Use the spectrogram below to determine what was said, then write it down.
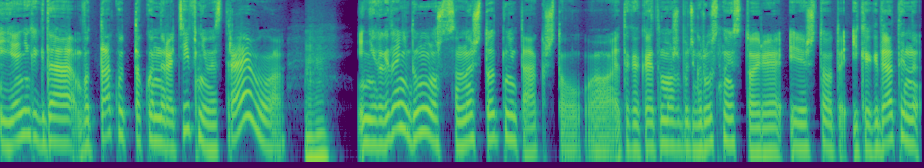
И я никогда вот так вот такой нарратив не выстраивала. Угу. И никогда не думала, что со мной что-то не так, что э, это какая-то, может быть, грустная история или что-то. И когда ты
